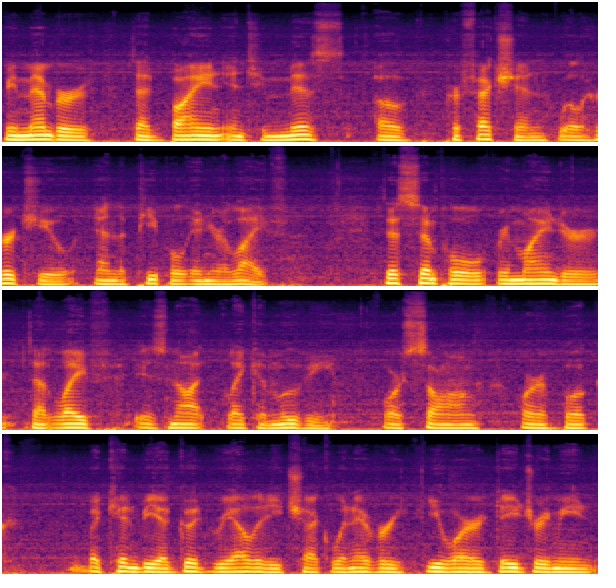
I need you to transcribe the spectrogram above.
Remember that buying into myths of perfection will hurt you and the people in your life. This simple reminder that life is not like a movie or song or a book, but can be a good reality check whenever you are daydreaming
